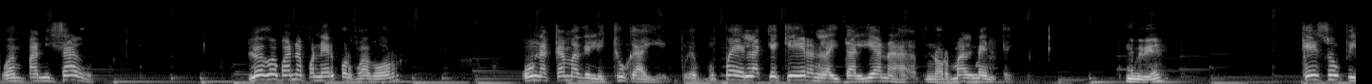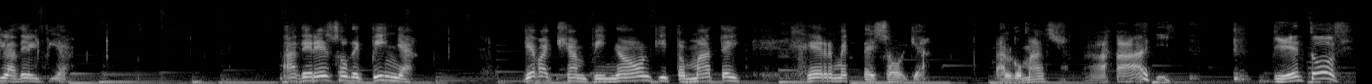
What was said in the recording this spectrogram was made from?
o empanizado. Luego van a poner, por favor, una cama de lechuga y pues, la que quieran, la italiana normalmente. Muy bien. Queso Filadelfia. Aderezo de piña. Lleva champiñón, jitomate, germen de soya. ¿Algo más? Ay, vientos.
